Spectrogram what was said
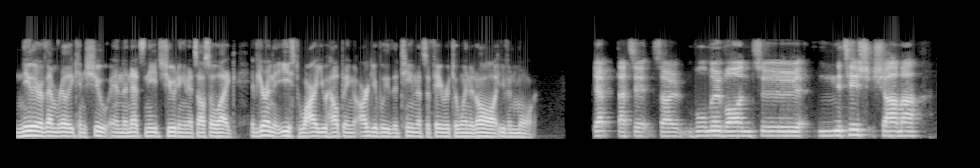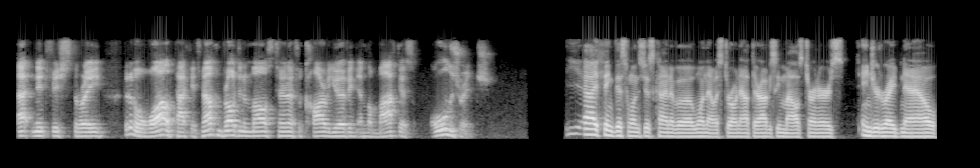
neither of them really can shoot and the Nets need shooting and it's also like if you're in the East, why are you helping arguably the team that's a favorite to win it all even more? Yep, that's it. So we'll move on to Nitish Sharma at Knitfish3 bit of a wild package. Malcolm Brogdon and Miles Turner for Kyrie Irving and Lamarcus Aldridge. Yeah, I think this one's just kind of a one that was thrown out there. Obviously, Miles Turner's injured right now.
